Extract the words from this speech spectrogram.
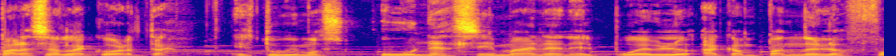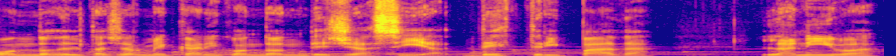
para hacerla corta, estuvimos una semana en el pueblo acampando en los fondos del taller mecánico en donde yacía destripada la Niva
